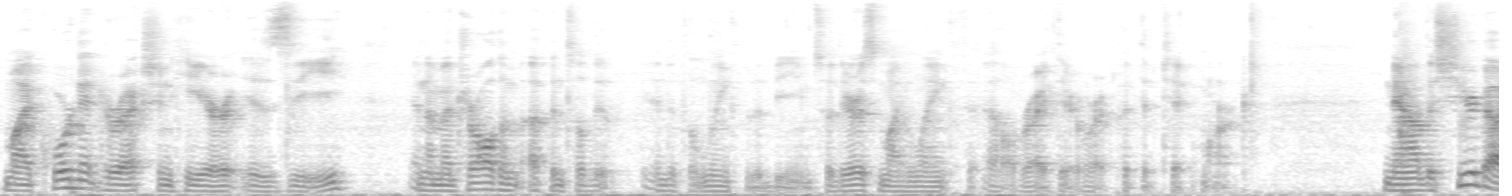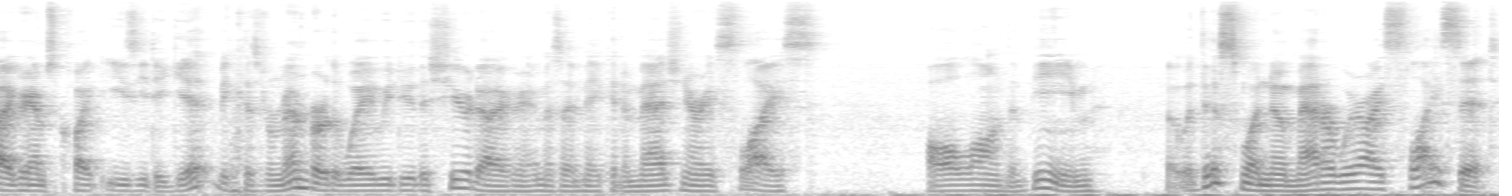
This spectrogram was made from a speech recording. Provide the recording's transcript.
My coordinate direction here is z, and I'm going to draw them up until the end of the length of the beam. So there's my length L right there where I put the tick mark. Now the shear diagram is quite easy to get because remember the way we do the shear diagram is I make an imaginary slice all along the beam. But with this one, no matter where I slice it,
